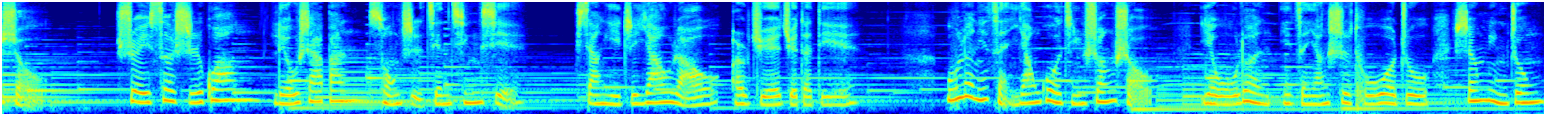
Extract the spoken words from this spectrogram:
手，水色时光流沙般从指尖倾泻，像一只妖娆而决绝的蝶。无论你怎样握紧双手。也无论你怎样试图握住生命中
